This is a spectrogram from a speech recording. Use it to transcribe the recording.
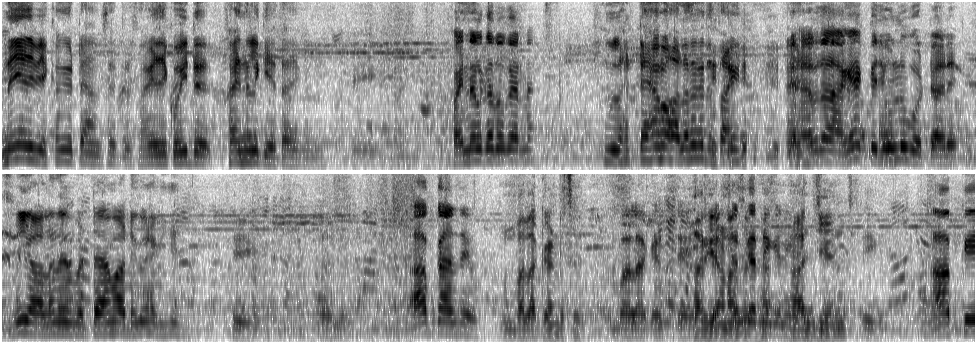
ਨਹੀਂ ਅਜੇ ਵੇਖਾਂਗੇ ਟਾਈਮ ਸਿਰ ਦੱਸਾਂਗੇ ਜੇ ਕੋਈ ਫਾਈਨਲ ਕੀਤਾ ਹੈ ਕੋਈ। ਫਾਈਨਲ ਕਦੋਂ ਕਰਨਾ? ਟਾਈਮ ਆ ਲੈਂਦੇ ਫਿਰ ਦੱਸਾਂਗੇ ਟਾਈਮ ਤਾਂ ਆ ਗਿਆ 1 ਜੂਨ ਨੂੰ ਵੋਟਾਂ ਨੇ ਨਹੀਂ ਆ ਲੈਂਦੇ ਟਾਈਮ ਸਾਡੇ ਕੋਲ ਹੈਗੀ ਹੈ आप कहाँ से हो ਅੰਬਾਲਾ ਕੈਂਟ ਸੇ अम्बाला से हरियाणा दर्शन से करने के लिए हाँ जी हाँ जी ठीक है आपके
